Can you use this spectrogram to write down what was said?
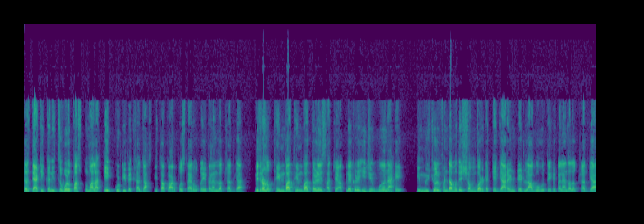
तर त्या ठिकाणी जवळपास तुम्हाला एक कोटीपेक्षा जास्तीचा कॉर्पस तयार होतो. हे पहिल्यांदा लक्षात घ्या. मित्रांनो थेंबा थेंबा तळे साचे आपल्याकडे ही जी मन आहे ही म्युच्युअल फंडामध्ये शंभर टक्के गॅरंटेड लागू होते हे पहिल्यांदा लक्षात घ्या.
